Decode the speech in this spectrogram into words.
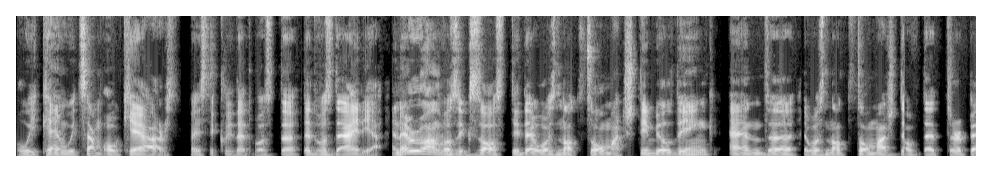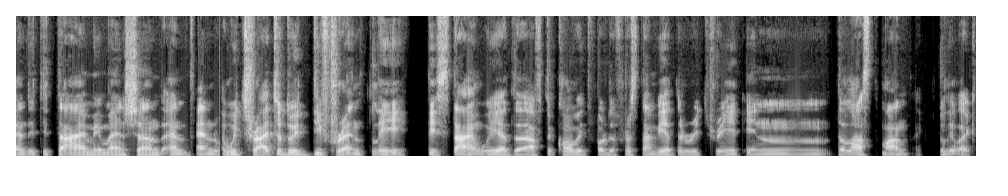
we came with some OKRs. Basically, that was the that was the idea. And everyone was exhausted. There was not so much team building, and uh, there was not so much of that serendipity time you mentioned. And and we tried to do it differently this time. We had uh, after COVID for the first time we had the retreat in the last month actually, like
